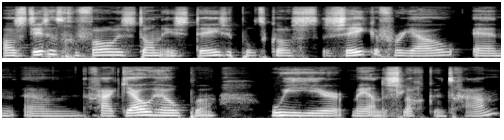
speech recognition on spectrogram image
Als dit het geval is, dan is deze podcast zeker voor jou en ehm, ga ik jou helpen hoe je hier mee aan de slag kunt gaan.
